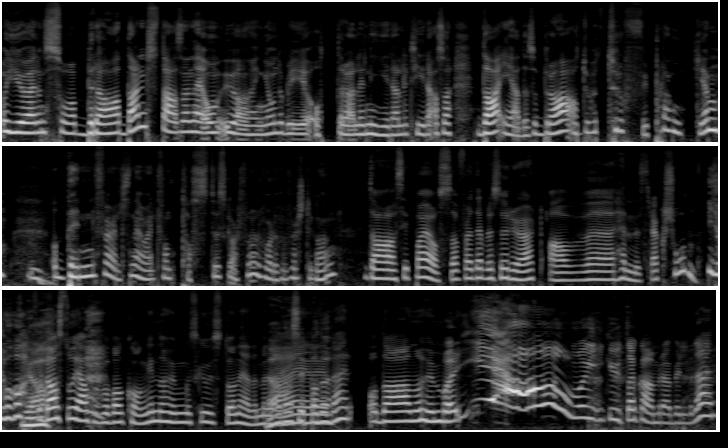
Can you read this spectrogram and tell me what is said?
og gjør en så bra dans, da, altså, er om, uavhengig om det blir åtter eller nier eller tiere, altså, da er det så bra at du har truffet planken. Mm. Og den følelsen er jo helt fantastisk, i hvert fall når du får det for første gang. Da sippa jeg også, for at jeg ble så rørt av uh, hennes reaksjon. Ja! Ja. For da sto jeg oppe på balkongen, og hun skulle stå nede med Ja, deg der. Og da når hun bare Yeah! Og gikk ut av kamerabildet der.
